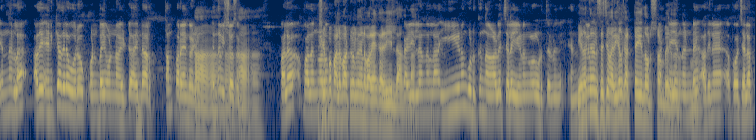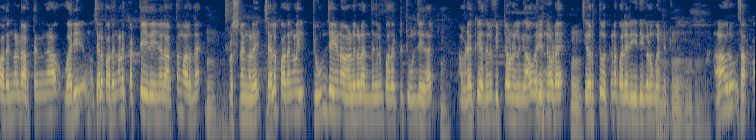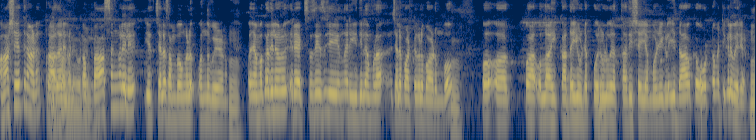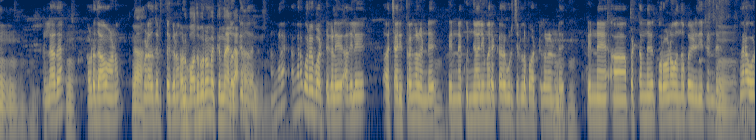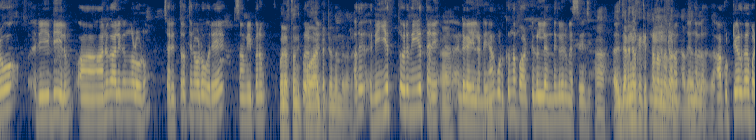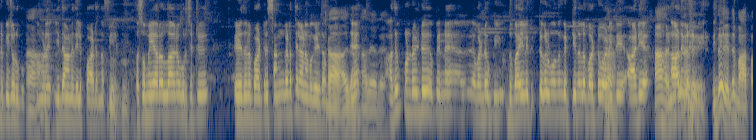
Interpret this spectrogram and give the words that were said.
എന്നുള്ള അത് എനിക്ക് അതിലെ ഓരോ വൺ ബൈ വൺ ആയിട്ട് അതിന്റെ അർത്ഥം പറയാൻ കഴിയും എന്ന വിശ്വാസം. പല പദങ്ങളും ഇപ്പൊ പല പാട്ടുകൾക്ക് അങ്ങനെ പറയാൻ കഴിയില്ല. കഴിയില്ല എന്നുള്ള ഈണം കൊടുക്കുന്ന ആൾ ചില ഈണങ്ങൾ കൊടുത്തിട്ടുണ്ട് ഈണത്തിനനുസരിച്ച് വരികൾ കട്ട് ചെയ്യുന്ന പ്രശ്നം ചെയ്യുന്നുണ്ട്. അതിനെ ഇപ്പോ ചില പദങ്ങളുടെ അർത്ഥങ്ങൾ വരി ചില പദങ്ങൾ കട്ട് ചെയ്ത് കഴിഞ്ഞാൽ അർത്ഥം മാറുന്ന പ്രശ്നങ്ങൾ. പ്രശ്നങ്ങൾ ചില പദങ്ങൾ ട്യൂൺ ചെയ്യുന്ന ആളുകൾ എന്തെങ്കിലും പദട്ട് ട്യൂൺ ചെയ്താൽ. അവിടേക്ക് ഏതെങ്കിലും ഫിറ്റ് ആവണം അല്ലെങ്കിൽ ആ വരിനോടെ ചേർത്ത് വെക്കുന്ന പല രീതികളും കണ്ടിട്ടുണ്ട്. ആ ഒരു ആശയത്തിനാണ് പ്രാധാന്യം കണ്ടത് പ്രാസങ്ങളിൽ ഈ ചില സംഭവങ്ങൾ വന്ന് വീഴണം. അപ്പൊ നമുക്കതിലൊരു ഒരു എക്സസൈസ് ചെയ്യുന്ന രീതിയിൽ നമ്മളെ ചില പാട്ടുകൾ പാടുമ്പോൾ. ഇപ്പോൾ വല്ലാഹി കഥയുടെ പൊരുളൂരത്ത് അതിശയ മൊഴികൾ ഈ ദാ ഒക്കെ ഓട്ടോമാറ്റിക്കലി വരികയാണ്. അല്ലാതെ അവിടെ ദാ വേണം. ഇവിടെ അത് എടുത്തേക്കണം ബോധപൂർവം വെക്കുന്നതല്ല. വെക്കുന്നതല്ല. അങ്ങനെ അങ്ങനെ കുറെ പാട്ടുകൾ അതിൽ ചരിത്രങ്ങളുണ്ട്. പിന്നെ കുഞ്ഞാലി മരക്കാരെ കുറിച്ചിട്ടുള്ള പാട്ടുകളുണ്ട്. പിന്നെ പെട്ടെന്ന് കൊറോണ വന്നപ്പോൾ എഴുതിയിട്ടുണ്ട്. അങ്ങനെ ഓരോ രീതിയിലും ആനുകാലികങ്ങളോടും ചരിത്രത്തിനോടും ഒരേ സമീപനം പറ്റുന്നുണ്ട് അത് നീയത്ത് ഒരു നീയത്തന് എന്റെ കയ്യിലുണ്ട്. ഞാൻ കൊടുക്കുന്ന പാട്ടുകളിൽ എന്തെങ്കിലും ഒരു മെസ്സേജ്. ജനങ്ങൾക്ക് കിട്ടണം എന്നുള്ളത്. ആ കുട്ടികൾക്ക് പഠിപ്പിച്ചു കൊടുക്കും. നമ്മൾ നമ്മൾ ഇതാണ് ഇതിൽ പാടുന്ന ഫീൽ. ഇപ്പൊ സുമയ്യാർ അള്ളാഹിനെ കുറിച്ചിട്ട് എഴുതുന്ന പാട്ട് സങ്കടത്തിലാണ് നമുക്ക് എഴുതാൻ അത് കൊണ്ടുപോയിട്ട് പിന്നെ പണ്ട് ദുബായിൽ കിട്ടുകൾ മൂന്നും കെട്ടി എന്നുള്ള പാട്ട് പാടിയിട്ട് ആടിയ ആളുകളുണ്ട്. ഇത്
